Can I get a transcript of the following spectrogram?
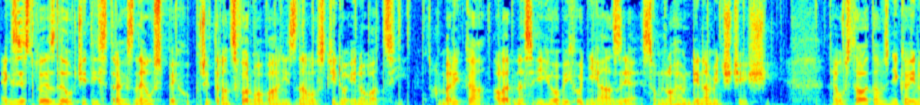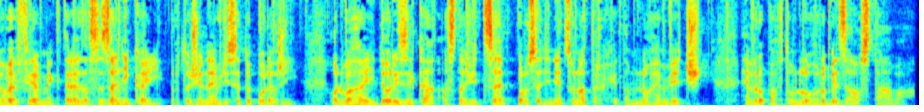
Existuje zde určitý strach z neúspěchu při transformování znalostí do inovací. Amerika, ale dnes i jeho východní Asie jsou mnohem dynamičtější. Neustále tam vznikají nové firmy, které zase zanikají, protože nevždy se to podaří. Odvaha jít do rizika a snažit se prosadit něco na trh je tam mnohem větší. Evropa v tom dlouhodobě zaostává.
